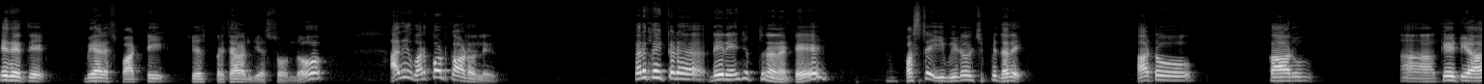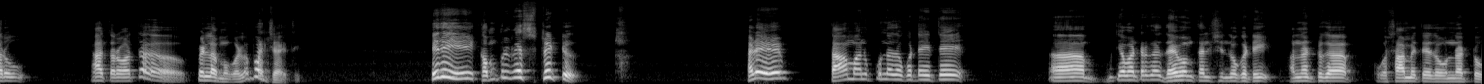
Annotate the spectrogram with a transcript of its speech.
ఏదైతే బీఆర్ఎస్ పార్టీ ప్రచారం చేస్తోందో అది వర్కౌట్ కావడం లేదు. కనుక ఇక్కడ నేనేం చెప్తున్నానంటే ఫస్ట్ ఈ వీడియోలు చెప్పేది అదే. ఆటో కారు కేటీఆర్ ఆ తర్వాత పెళ్ళమ్మగోళ్ళ పంచాయతీ. ఇది కంప్లీట్గా స్ప్లిట్. అంటే తాము అనుకున్నది ఒకటైతే ఇంకేమంటారు కదా దైవం తలిసింది ఒకటి అన్నట్టుగా ఒక సామెత ఏదో ఉన్నట్టు.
